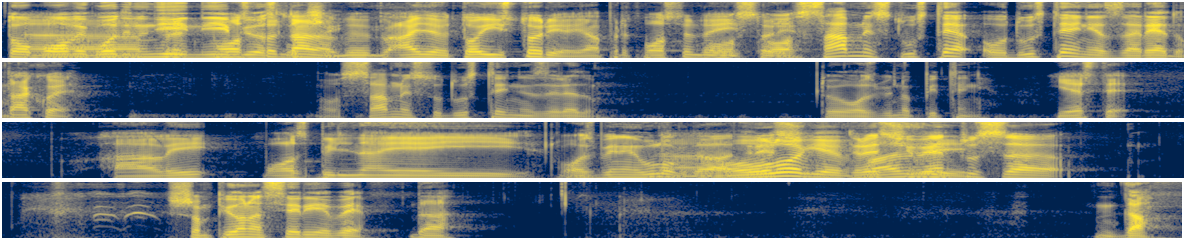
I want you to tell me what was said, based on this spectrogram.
to ove godine nije, nije bio slučaj. Da, da, ajde, to je istorija, ja pretpostavljam da je istorija. 18 ustaja, odustajanja za redom. Tako je. 18 odustajanja za redom. To je ozbiljno pitanje. Jeste, ali ozbiljna je i... Ozbiljna je ulog, da. da ulog je, Dres Juventusa, šampiona serije B. Da. Da.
